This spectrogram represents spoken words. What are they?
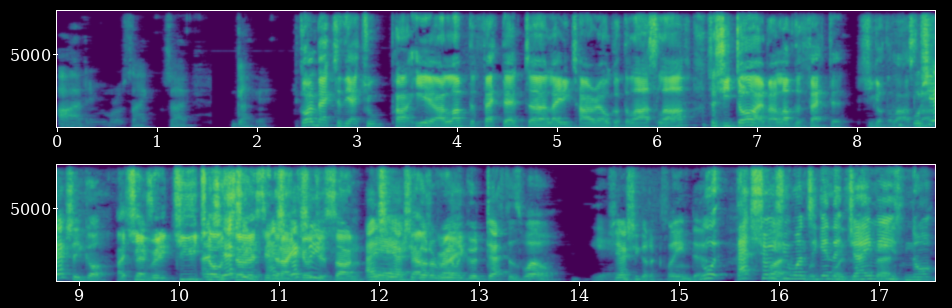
Oh, I don't know what I was saying. So go, go. Going back to the actual part here, I love the fact that uh, Lady Tyrell got the last laugh. So she died, but I love the fact that she got the last Well, laugh. she actually got. like she that's- really, you tell she actually- Cersei and that she I killed actually- your son. And she Yeah, actually that got was a really great. good death as well. Yeah. She actually got a clean death. Well, that shows But you once what again that was it, Jaime that- is not.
